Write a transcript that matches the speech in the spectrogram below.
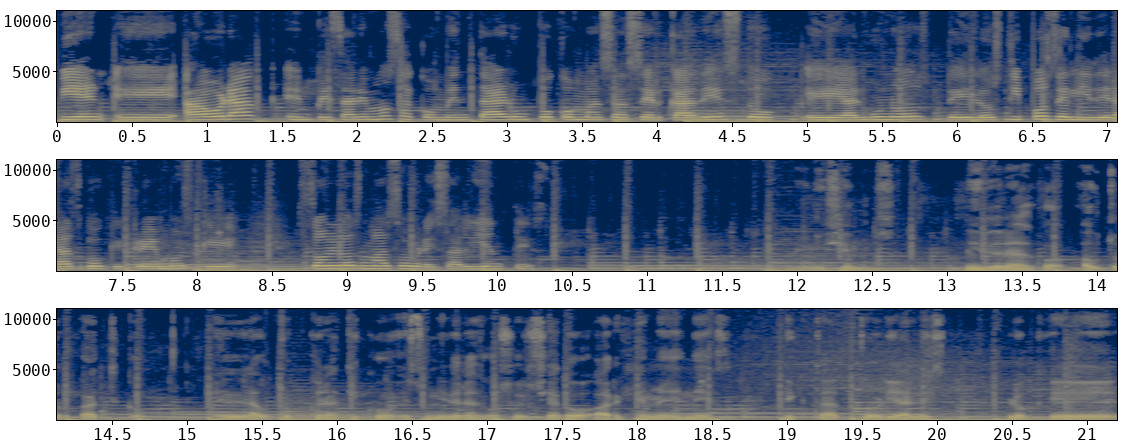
Bien, eh, ahora empezaremos a comentar un poco más acerca de esto, eh, algunos de los tipos de liderazgo que creemos que son los más sobresalientes. Iniciemos. Liderazgo autocrático. El autocrático es un liderazgo asociado a regímenes dictatoriales, lo que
